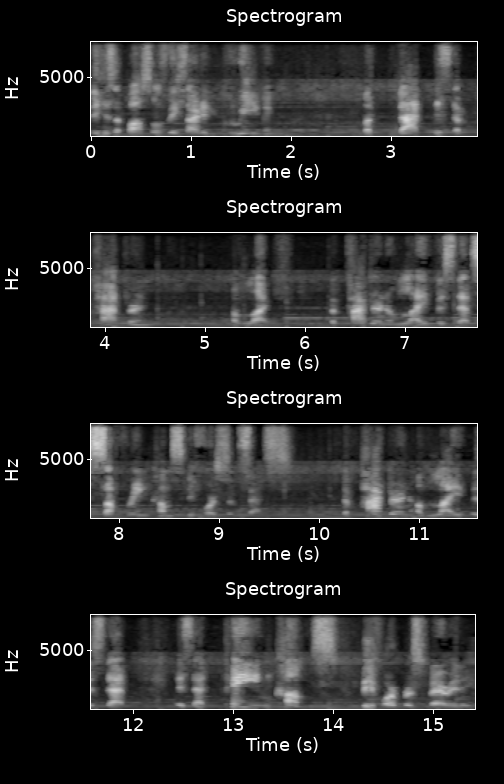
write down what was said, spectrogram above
his apostles, they started grieving. But that is the pattern of life. The pattern of life is that suffering comes before success. The pattern of life is that, is that pain comes before prosperity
